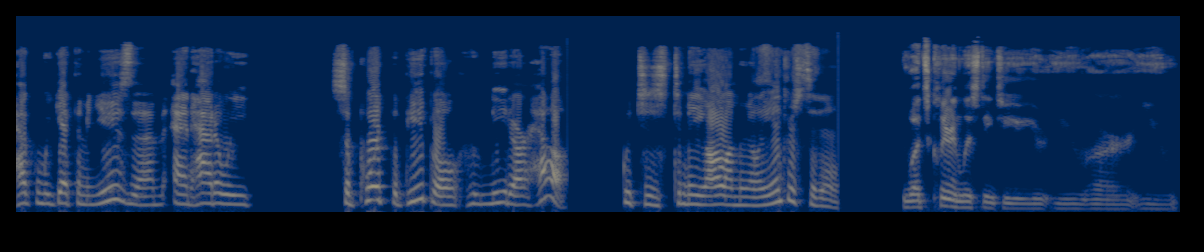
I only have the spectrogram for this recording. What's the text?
how can we get them and use them? And how do we support the people who need our help? Which is to me all I'm really interested in. Well, clear in listening to you, you, you are, you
